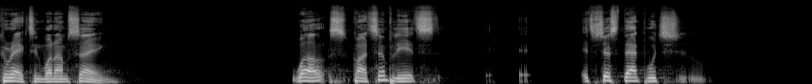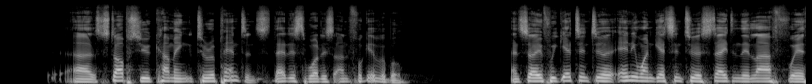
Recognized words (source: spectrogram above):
correct in what I'm saying? Well, quite simply, it's it's just that which uh, stops you coming to repentance. That is what is unforgivable. And so, if we get into anyone gets into a state in their life where,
